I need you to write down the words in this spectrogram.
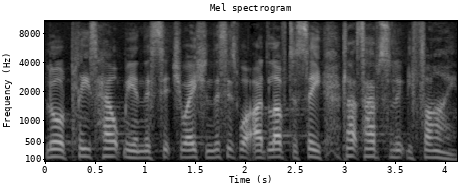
Lord, please help me in this situation. This is what I'd love to see. That's absolutely fine.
